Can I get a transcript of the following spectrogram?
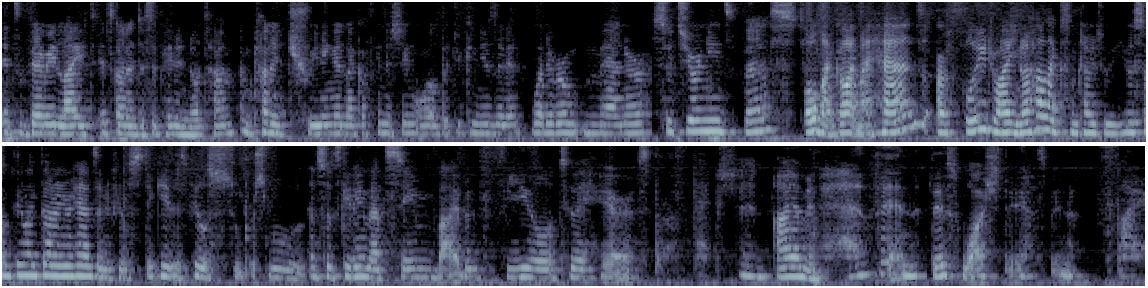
it's very light it's gonna dissipate in no time. I'm kind of treating it like a finishing oil, but you can use it in whatever manner suits your needs best. Oh my god, my hands are fully dry. You know how like sometimes you use something like that on your hands and it feels sticky? This feels super smooth. And so it's giving that same vibe and feel to the hair. It's perfection. I am in heaven. This wash day has been fire.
